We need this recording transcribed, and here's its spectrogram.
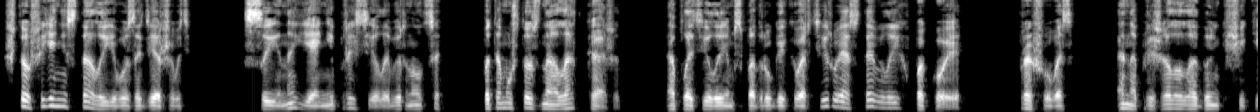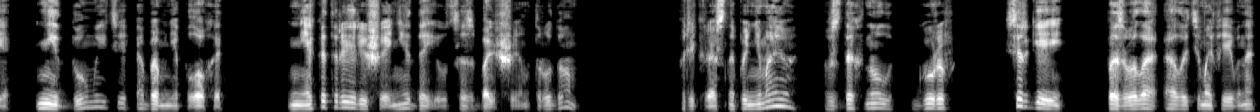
Что ж, я не стала его задерживать. Сына я не просила вернуться, потому что знала, откажет. Оплатила им с подругой квартиру и оставила их в покое. Прошу вас. Она прижала ладонь к щеке. Не думайте обо мне плохо. Некоторые решения даются с большим трудом. Прекрасно понимаю, вздохнул Гуров. Сергей, позвала Алла Тимофеевна,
